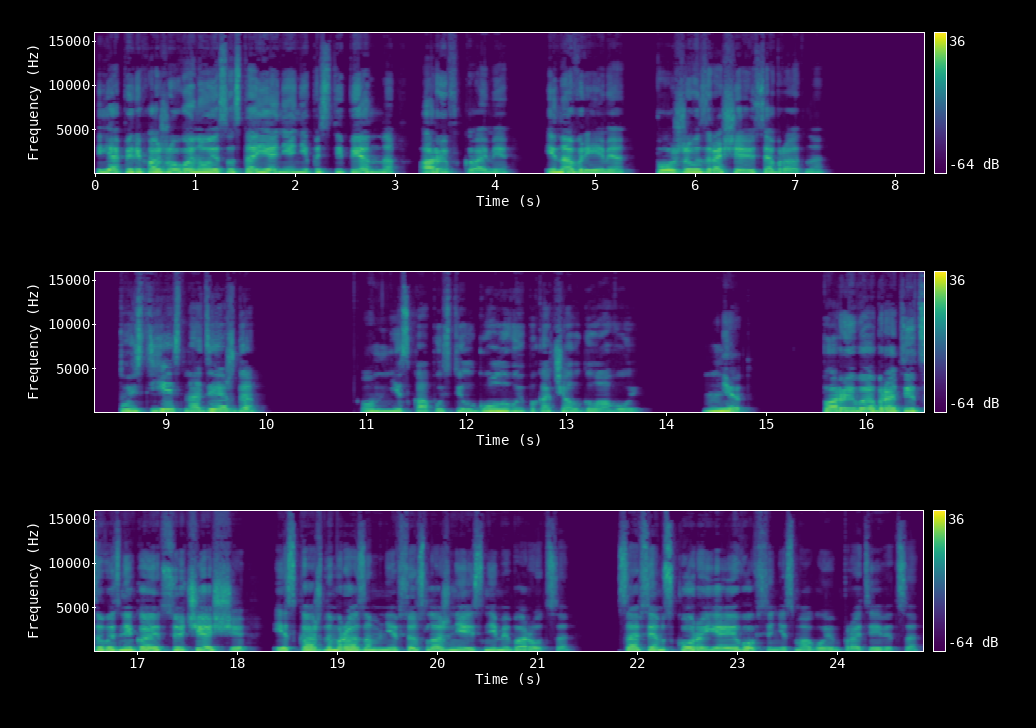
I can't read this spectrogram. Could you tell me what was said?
я перехожу в иное состояние не постепенно, а рывками и на время. Позже возвращаюсь обратно. То есть есть надежда? Он низко опустил голову и покачал головой. Нет. Порывы обратиться возникают все чаще, и с каждым разом мне все сложнее с ними бороться. Совсем скоро я и вовсе не смогу им противиться.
